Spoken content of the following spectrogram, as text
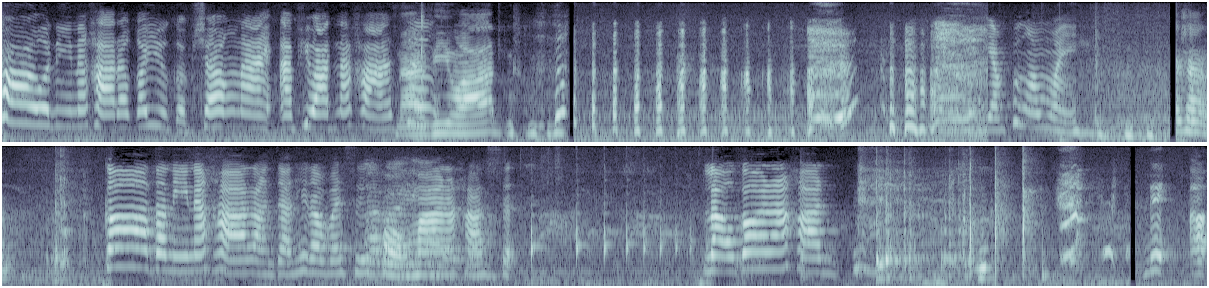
ค่ะวันนี้นะคะ เราก็อยู่กับช่องนายอภิวัตนนะคะนายซึ่พี่วัด ยังเพิ่งเอาใหม่ก็ตอนนี้นะคะหลังจากที่เราไปซื้อของมานะคะเราก็นะคะเด็กเอ่อ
